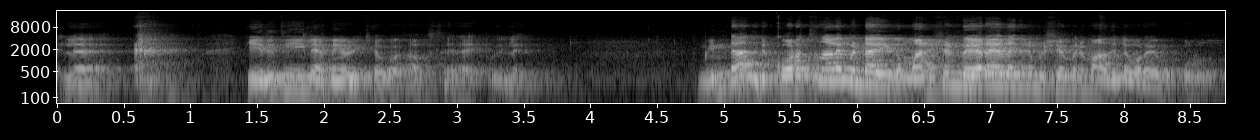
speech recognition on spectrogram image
അല്ല? എരുതിയിൽ എണ്ണ ഒഴിച്ച അവസ്ഥയിലായിപ്പോയി അല്ലേ? മിണ്ടാതിരി കുറച്ച് നാളെ മിണ്ടായിരിക്കും മനുഷ്യൻ വേറെ ഏതെങ്കിലും വിഷയം വരുമ്പോൾ അതിന്റെ പുറകെ പൊക്കോളൂ.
